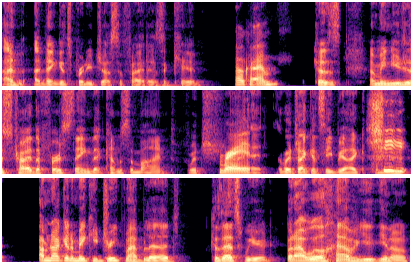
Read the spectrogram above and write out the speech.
I I think it's pretty justified as a kid Okay. because I mean you just try the first thing that comes to mind, which Right. I, which I could see be like She I'm not gonna make you drink my blood because that's weird, but I will have you. You know,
